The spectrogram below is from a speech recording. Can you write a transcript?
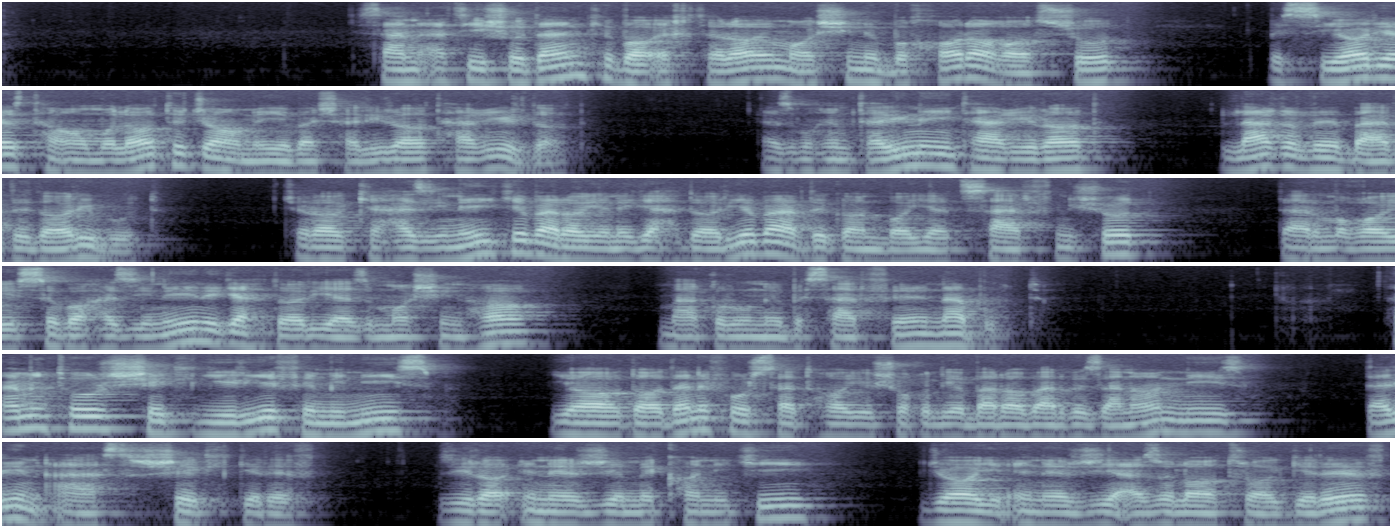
صنعتی شدن که با اختراع ماشین بخار آغاز شد بسیاری از تعاملات جامعه بشری را تغییر داد. از مهمترین این تغییرات لغو بردهداری بود چرا که هزینه‌ای که برای نگهداری بردگان باید صرف می‌شد در مقایسه با هزینه نگهداری از ماشینها مقرون به صرفه نبود. همینطور شکلگیری فمینیسم یا دادن فرصتهای شغلی برابر به زنان نیز در این عصر شکل گرفت زیرا انرژی مکانیکی جای انرژی عضلات را گرفت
